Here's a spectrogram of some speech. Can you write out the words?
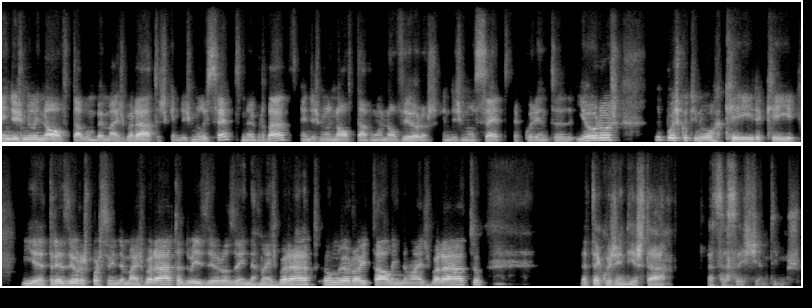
em 2009 estavam bem mais baratas que em 2007, não é verdade? Em 2009 estavam a 9 euros, em 2007 a 40 euros, depois continuou a cair, a cair, e a 3 euros pareceu ainda mais barato, a 2 euros ainda mais barato, a 1 euro e tal ainda mais barato, até que hoje em dia está a 16 cêntimos.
